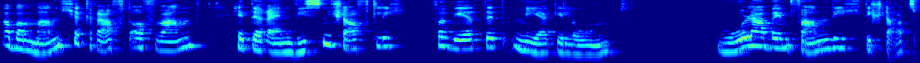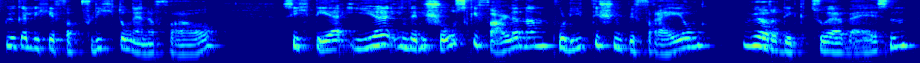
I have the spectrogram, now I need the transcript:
aber mancher Kraftaufwand hätte rein wissenschaftlich verwertet mehr gelohnt. Wohl aber empfand ich die staatsbürgerliche Verpflichtung einer Frau, sich der ihr in den Schoß gefallenen politischen Befreiung würdig zu erweisen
